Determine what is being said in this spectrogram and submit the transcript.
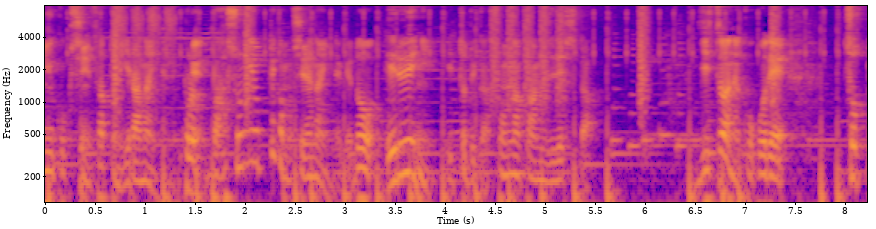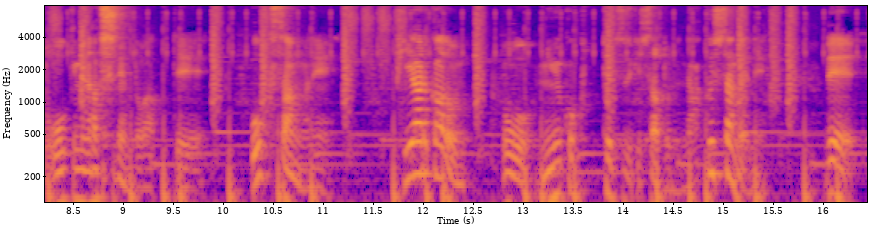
入国審査ってのいらないんだよね。これ場所によってかもしれないんだけど LA に行った時はそんな感じでした。実はねここでちょっと大きめなアクシデントがあって奥さんがね PR カードを入国手続きした後になくしたんだよね。で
